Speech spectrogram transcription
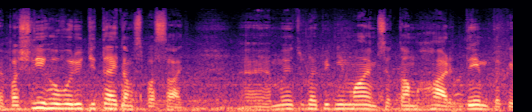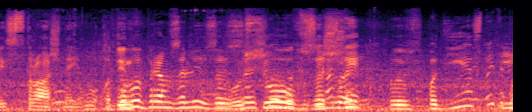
Е, Пішли, говорю, дітей там спасати. Ми туди піднімаємося, там гарь, дим такий страшний. Ну, то один ви прям залі, за, зайшли в зайшли в під'їзд і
